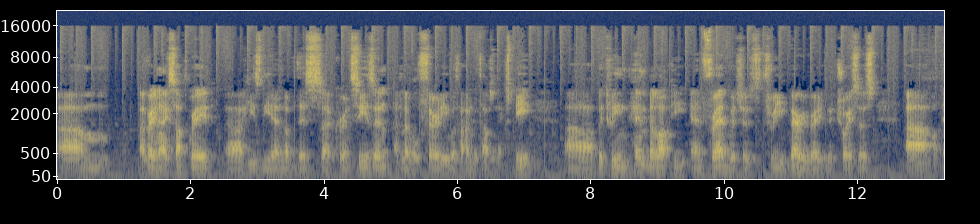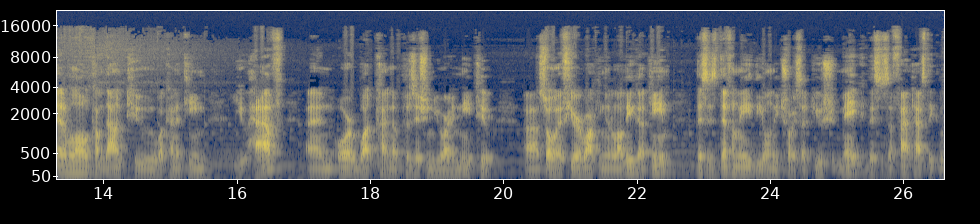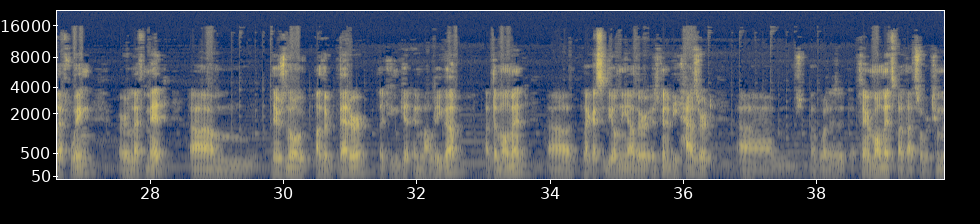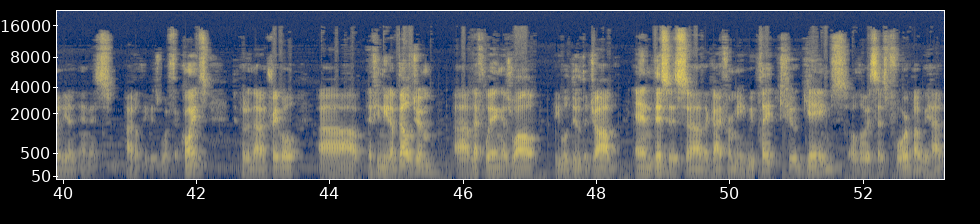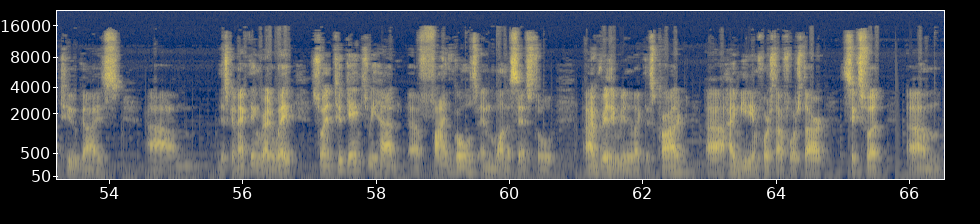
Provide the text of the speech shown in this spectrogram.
Um, a very nice upgrade. Uh, he's the end of this uh, current season at level 30 with 100,000 XP. Uh, between him, Belotti, and Fred, which is three very, very good choices, uh, it will all come down to what kind of team you have and or what kind of position you are in need to. Uh, so if you're walking in a La Liga team, this is definitely the only choice that you should make. This is a fantastic left wing or left mid. Um, there's no other better that you can get in La Liga at the moment. Uh, like I said, the only other is going to be Hazard. Um, what is it? Player moments, but that's over two million, and it's I don't think it's worth the coins to put in that untradeable. Uh, if you need a Belgium uh, left wing as well. He will do the job. And this is uh, the guy for me. We played two games, although it says four, but we had two guys um, disconnecting right away. So in two games, we had uh, five goals and one assist. So I really, really like this card. Uh, high, medium, four star, four star, six foot. Um,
